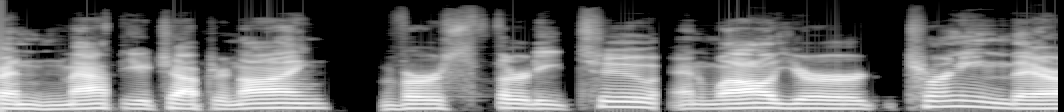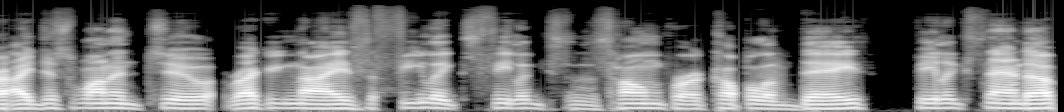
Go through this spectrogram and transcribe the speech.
in Matthew chapter 9, verse 32. And while you're turning there, I just wanted to recognize Felix. Felix is home for a couple of days. Felix, stand up.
